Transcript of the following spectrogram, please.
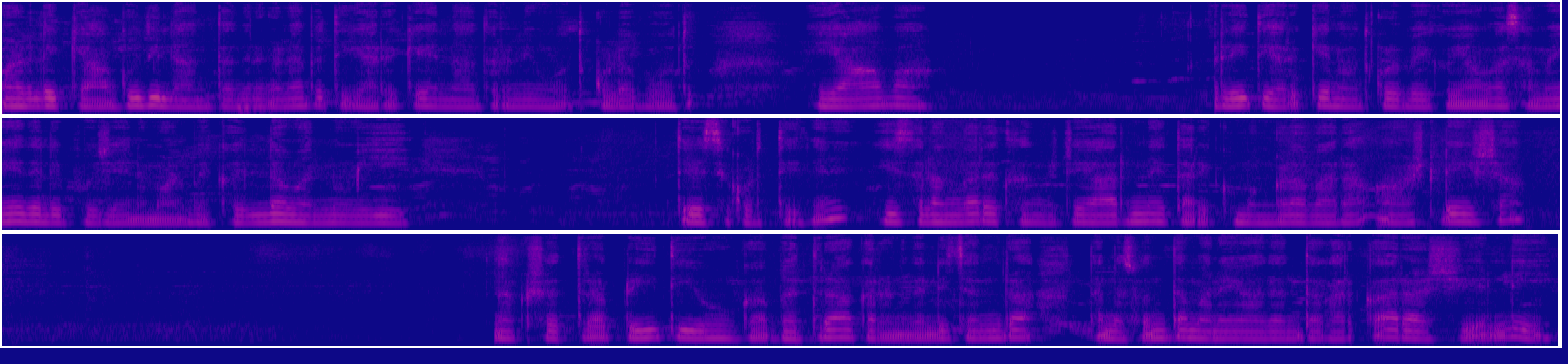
ಮಾಡಲಿಕ್ಕೆ ಆಗುವುದಿಲ್ಲ ಅಂತಂದರೆ ಗಣಪತಿಗೆ ಹರಕೆಯನ್ನಾದರೂ ನೀವು ಹೊತ್ಕೊಳ್ಳಬಹುದು. ಯಾವ ರೀತಿ ಹರಕೆಯನ್ನು ಹೊತ್ಕೊಳ್ಬೇಕು, ಯಾವ ಸಮಯದಲ್ಲಿ ಪೂಜೆಯನ್ನು ಮಾಡಬೇಕು, ಎಲ್ಲವನ್ನು ಈ ತಿಳಿಸಿಕೊಡ್ತಿದ್ದೀನಿ. ಈ ಸಲ ಅಂಗಾರಕ ಸಂಕಷ್ಟಿ ಆರನೇ ತಾರೀಕು ಮಂಗಳವಾರ, ಆಶ್ಲೇಷ ನಕ್ಷತ್ರ, ಪ್ರೀತಿ ಯೋಗ, ಭದ್ರಾಕರಣದಲ್ಲಿ ಚಂದ್ರ ತನ್ನ ಸ್ವಂತ ಮನೆಯಾದಂಥ ಕರ್ಕ ರಾಶಿಯಲ್ಲಿ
